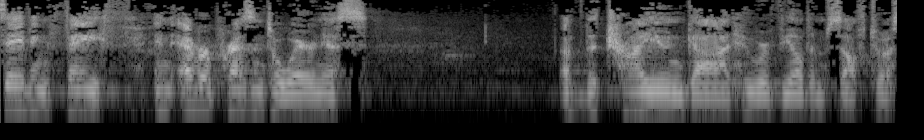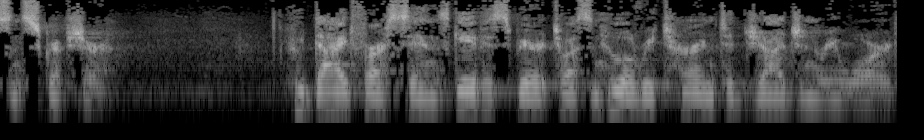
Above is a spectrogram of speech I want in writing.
saving faith in ever present awareness of the triune God who revealed himself to us in Scripture, who died for our sins, gave his Spirit to us, and who will return to judge and reward.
